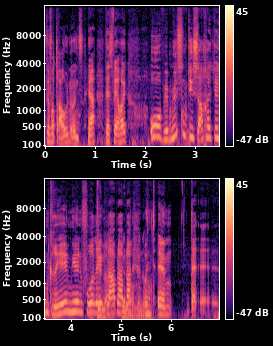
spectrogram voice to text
wir vertrauen uns. Ja, das wäre heute, oh, wir müssen die Sache den Gremien vorlegen, Genau, bla bla bla. genau, genau. Und ähm, da, äh,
